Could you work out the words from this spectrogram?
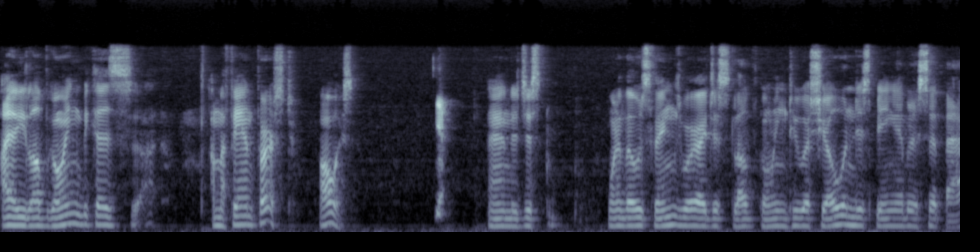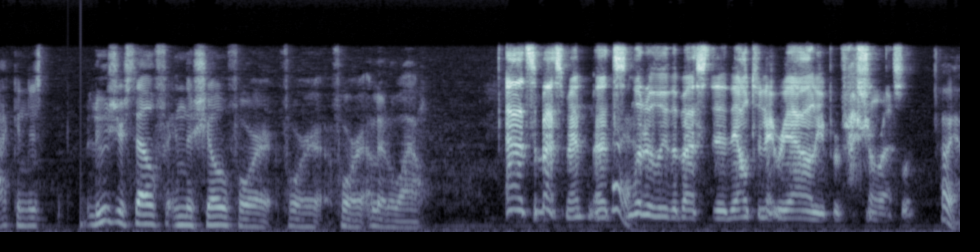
I love going because I'm a fan first, always. Yeah. And it's just one of those things where I just love going to a show and just being able to sit back and just lose yourself in the show for for for a little while. Uh, it's the best, man. That's Oh, yeah. literally the best. Uh, the alternate reality of professional wrestling. Oh yeah,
